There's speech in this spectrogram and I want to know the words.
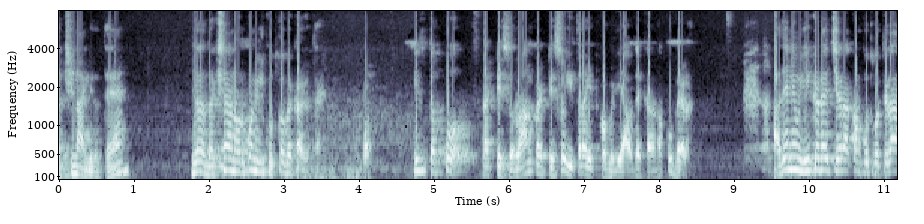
ದಕ್ಷಿಣ ಆಗಿರುತ್ತೆ. ಇದರ ದಕ್ಷಿಣ ನೋಡ್ಕೊಂಡು ಇಲ್ಲಿ ಕುತ್ಕೋಬೇಕಾಗುತ್ತೆ. ಇದು ತಪ್ಪು ಪ್ರಾಕ್ಟೀಸ್ ರಾಂಗ್ ಪ್ರಾಕ್ಟೀಸ್ ಈ ತರ ಇಟ್ಕೋಬೇಡಿ, ಯಾವುದೇ ಕಾರಣಕ್ಕೂ ಬೇಡ. ಅದೇ ನೀವು ಈ ಕಡೆ ಚೇರ್ ಹಾಕೊಂಡು ಕೂತ್ಕೋತೀರಾ?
